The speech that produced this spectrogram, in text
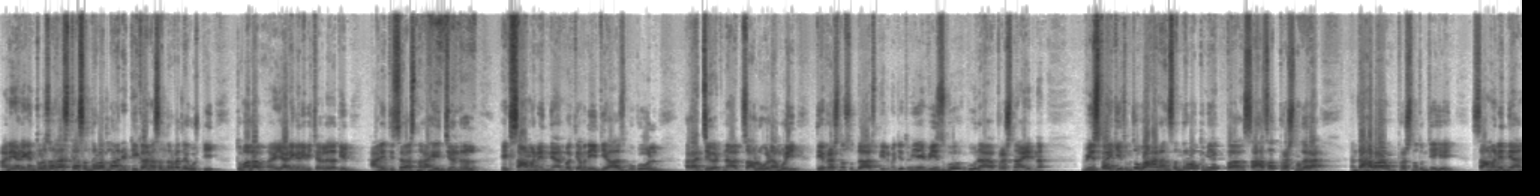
आणि या ठिकाणी थोडंसं रस्त्या संदर्भातला आणि ठिकाणा संदर्भातल्या गोष्टी तुम्हाला या ठिकाणी विचारल्या जातील. आणि तिसरं असणार आहे जनरल एक सामान्य ज्ञान. बघ त्यामध्ये इतिहास भूगोल राज्यघटना चालू घडामोडी ते प्रश्न सुद्धा असतील. म्हणजे तुम्ही हे वीस गु- गुण प्रश्न आहेत ना वीस पैकी तुमचं वाहनांसंदर्भात तुम्ही एक प- सहा सात प्रश्न धरा आणि दहा बारा प्रश्न तुमचे हे सामान्य ज्ञान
